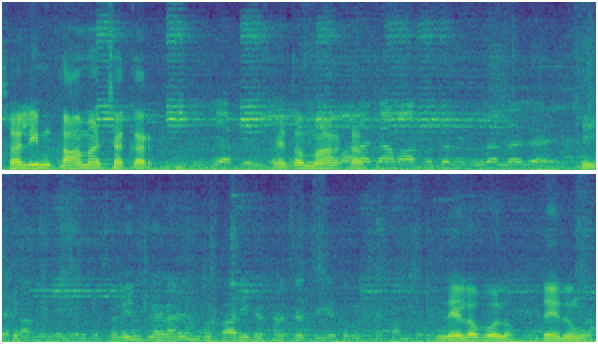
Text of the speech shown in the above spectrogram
सलीम काम अच्छा कर मैं तो मार खा ठीक है। सलीम कह रहा है हमको तारीख का खर्चा चाहिए तो उसका काम ले लो बोलो दे दूँगा।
